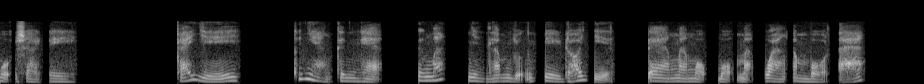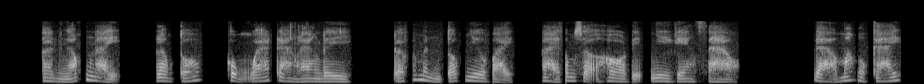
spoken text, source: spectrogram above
muội rời đi. Cái gì? Thất nhàng kinh ngạc, tương mắt nhìn Lâm Duẩn trì đối diện, đang mang một bộ mặt quan âm Bồ Tát. Tên ngốc này, lòng tốt cũng quá tràn lan đi, đối với mình tốt như vậy, phải không sợ hồ điệp nhi ghen sao. Đảo mắt một cái,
